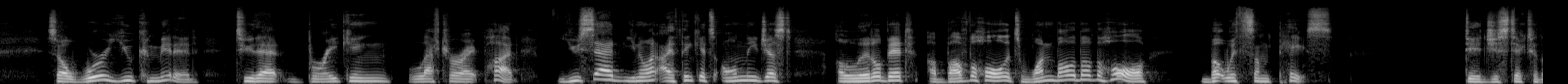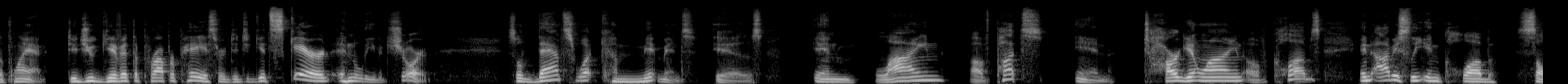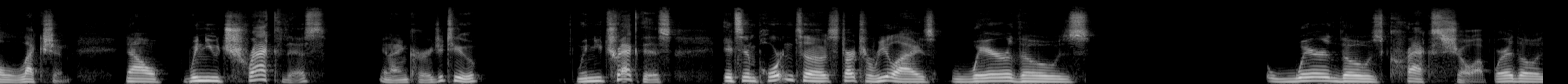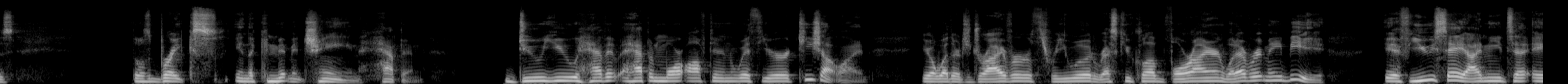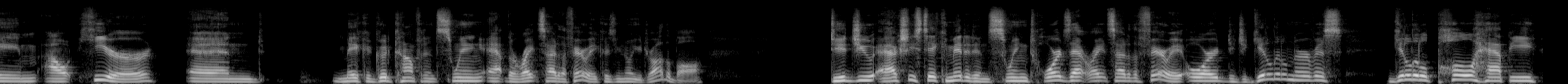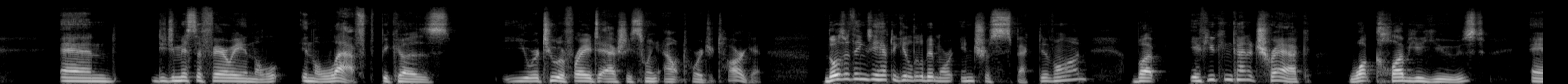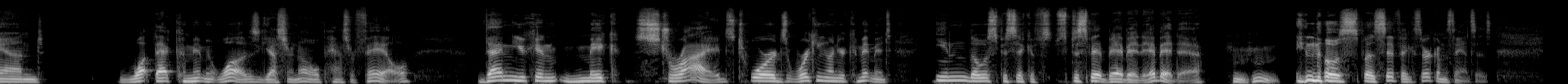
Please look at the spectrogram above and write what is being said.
So were you committed to that breaking left to right putt? You said, you know what? I think it's only just a little bit above the hole. It's one ball above the hole, but with some pace. Did you stick to the plan? Did you give it the proper pace or did you get scared and leave it short? So that's what commitment is in line of putts in target line of clubs and obviously in club selection. Now, when you track this, and I encourage you to, when you track this, it's important to start to realize where those where those cracks show up, where those those breaks in the commitment chain happen. Do you have it happen more often with your tee shot line? you know, whether it's driver, three wood, rescue club, four iron, whatever it may be, if you say I need to aim out here and make a good confident swing at the right side of the fairway because you know you draw the ball, did you actually stay committed and swing towards that right side of the fairway or did you get a little nervous, get a little pull happy and did you miss the fairway in the in the left because you were too afraid to actually swing out towards your target? Those are things you have to get a little bit more introspective on. But if you can kind of track what club you used and what that commitment was, yes or no, pass or fail, then you can make strides towards working on your commitment in those specific specific hmm, hmm, in those specific circumstances.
